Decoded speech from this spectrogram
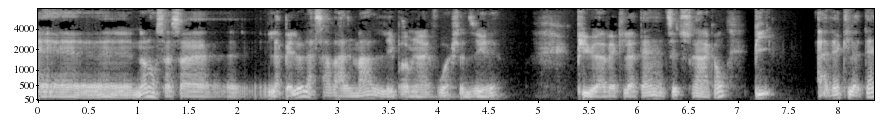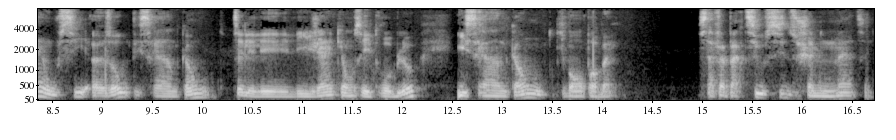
Euh, non, non, ça, ça, la pilule, elle s'avale mal les premières fois, je te dirais. Puis avec le temps, tu sais, tu te rends compte. Puis avec le temps aussi, eux autres, ils se rendent compte, tu sais, les, les, les gens qui ont ces troubles-là, ils se rendent compte qu'ils vont pas bien. Ça fait partie aussi du cheminement, tu sais.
